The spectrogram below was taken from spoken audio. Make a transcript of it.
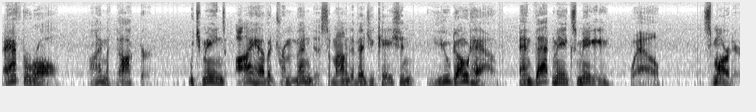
After all, I'm a doctor, which means I have a tremendous amount of education you don't have. And that makes me, well, smarter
